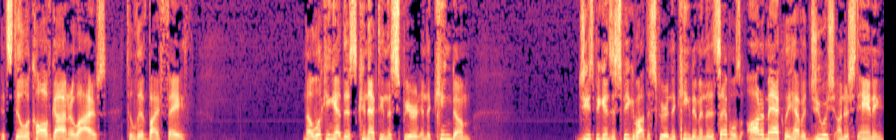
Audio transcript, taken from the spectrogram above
It's still a call of God in our lives to live by faith. Now, looking at this, connecting the Spirit and the kingdom, Jesus begins to speak about the Spirit and the kingdom, and the disciples automatically have a Jewish understanding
